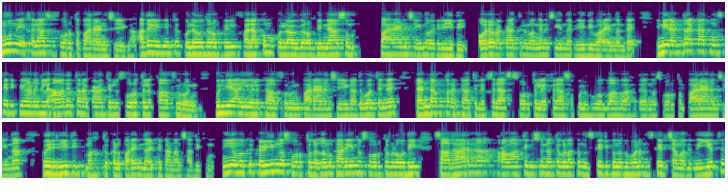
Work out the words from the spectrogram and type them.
മൂന്ന് ഇഖ്ലാസ് സൂറത്ത് പാരായണം ചെയ്യുക. അത് കഴിഞ്ഞിട്ട് കുലൗദ് റബ്ബിൽ ഫലക്കും കുലൗദ് റബ്ബിൻ നാസും പാരായണം ചെയ്യുന്ന ഒരു രീതി ഓരോ റക്കാത്തിലും അങ്ങനെ ചെയ്യുന്ന ഒരു രീതി പറയുന്നുണ്ട്. ഇനി രണ്ട് റക്കാത്ത് നിസ്കരിക്കുകയാണെങ്കിൽ ആദ്യത്തെ റക്കാത്തിൽ സൂറത്തുൽ കാഫിറുൻ കുല്യായുൽ കാഫിറുൻ പാരായണം ചെയ്യുക. അതുപോലെ തന്നെ രണ്ടാമത്തെ റക്കാത്തിൽ ഇഖ്ലാസ് സൂറത്തുൽ ഇഖ്ലാസ് കുൽഹു അള്ളാഹു അഹദ് എന്ന സൂറത്തും പാരായണം ചെയ്യുന്ന ഒരു രീതി മഹത്തുക്കൾ പറയുന്നതായിട്ട് കാണാൻ സാധിക്കും. ഇനി നമുക്ക് കഴിയുന്ന സുഹൃത്തുക്കൾ നമുക്ക് അറിയുന്ന സുഹൃത്തുക്കൾ ഓതി സാധാരണ റവാത്തിബ് സുന്നത്തുകളൊക്കെ നിസ്കരിക്കുന്നത് പോലെ നിസ്കരിച്ചാൽ മതി. നെയ്യത്ത്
